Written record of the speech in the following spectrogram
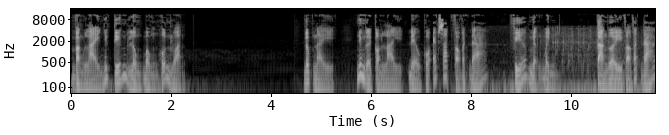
vang lại những tiếng lồng bồng hỗn loạn. Lúc này, những người còn lại đều cố ép sát vào vách đá, phía miệng bình. Cả người và vách đá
